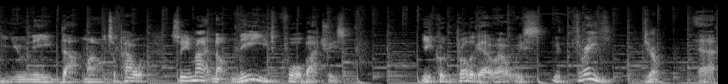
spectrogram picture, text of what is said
you need that amount of power. So you might not need four batteries. You could probably get out with, with three. Yeah. Uh,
